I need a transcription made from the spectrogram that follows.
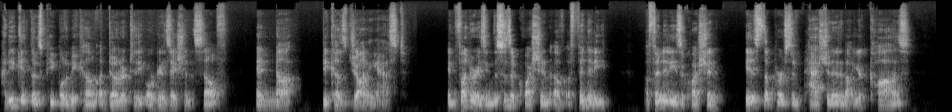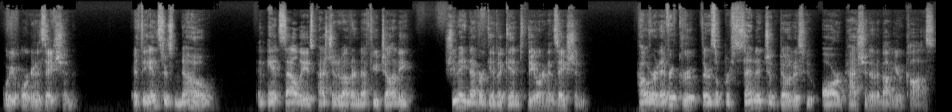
how do you get those people to become a donor to the organization itself? And not because Johnny asked. In fundraising, this is a question of affinity. Affinity is a question is the person passionate about your cause or your organization? If the answer is no, and Aunt Sally is passionate about her nephew Johnny, she may never give again to the organization. However, in every group, there's a percentage of donors who are passionate about your cause.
